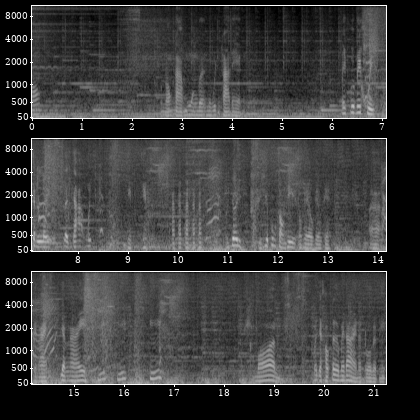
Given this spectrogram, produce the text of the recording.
น้อง น้องตาม่วงด้วยนึกว่าจะตาแดง ไม่พูดไม่คุยกันเลยเลยจ้าอุ๊ยเก็บเก็บแป๊บแป๊บแป๊บแป๊บเฮ้ยไอ้เหี้ยพุ่งสองทีโอเคโอเคโอเคอ่ายังไงยังไงหืมหืมหืมมอน มันจะเคาน์เตอร์ไม่ได้นะตัวแบบนี้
